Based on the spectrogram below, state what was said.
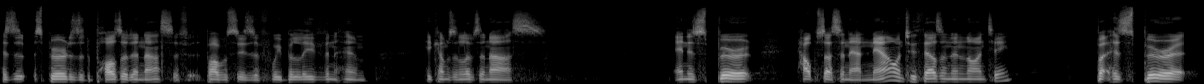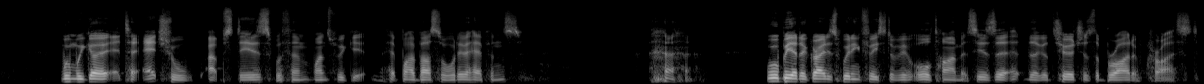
His spirit is a deposit in us. If the Bible says if we believe in Him, He comes and lives in us. And His spirit helps us in our now in 2019. But His spirit when we go to actual upstairs with him, once we get hit by a bus or whatever happens, we'll be at the greatest wedding feast of all time. It says that the church is the bride of Christ,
